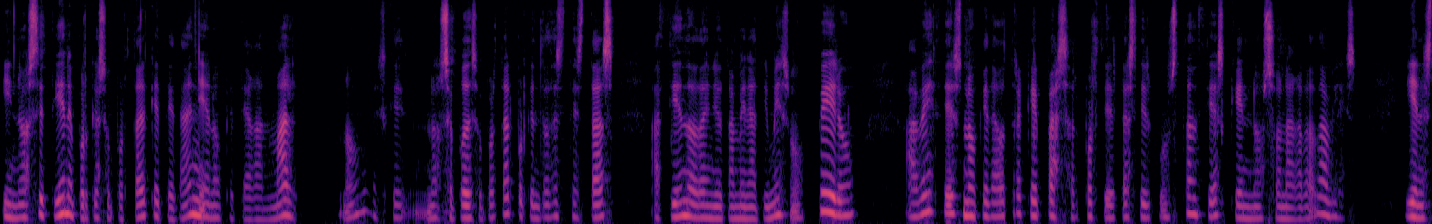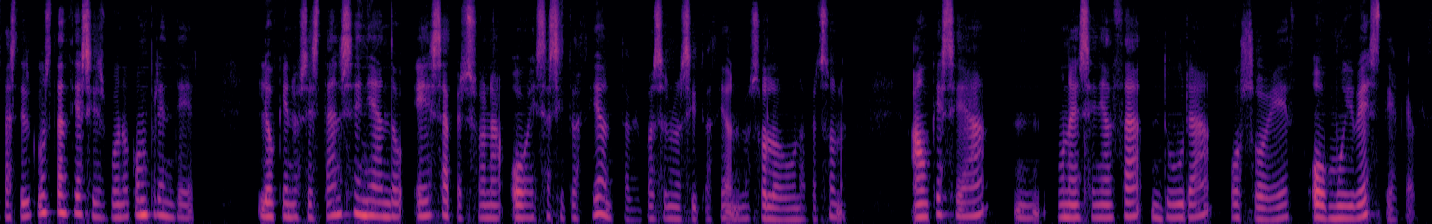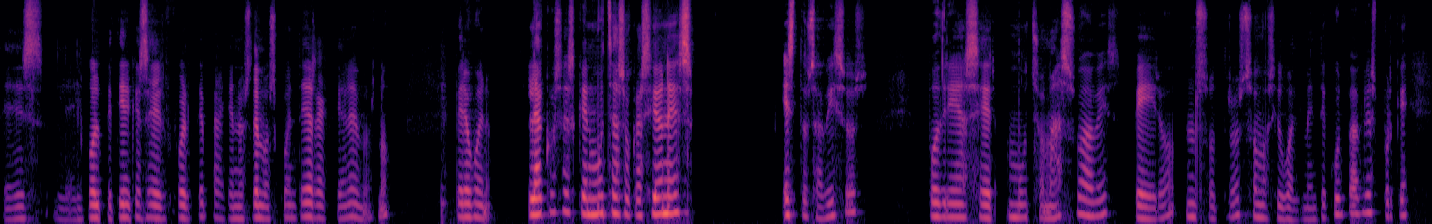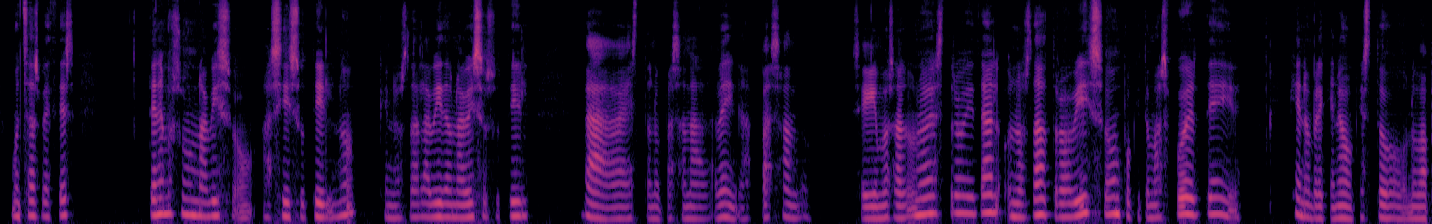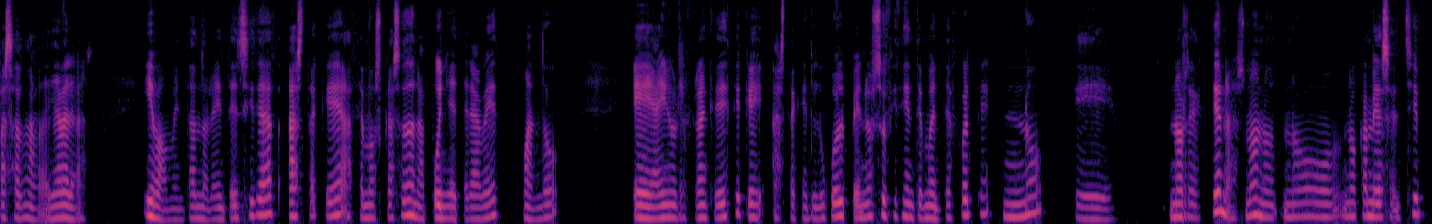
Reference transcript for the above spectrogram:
y no se tiene por qué soportar que te dañen o que te hagan mal, ¿no? Es que no se puede soportar porque entonces te estás haciendo daño también a ti mismo, pero a veces no queda otra que pasar por ciertas circunstancias que no son agradables. Y en estas circunstancias sí es bueno comprender lo que nos está enseñando esa persona o esa situación. También puede ser una situación, no solo una persona. Aunque sea mm, una enseñanza dura o soez o muy bestia, que a veces el golpe tiene que ser fuerte para que nos demos cuenta y reaccionemos, ¿no? Pero bueno, la cosa es que en muchas ocasiones estos avisos podrían ser mucho más suaves, pero nosotros somos igualmente culpables porque muchas veces tenemos un aviso así sutil, ¿no? Que nos da la vida un aviso sutil, va, esto no pasa nada, venga, pasando. Seguimos a lo nuestro y tal, o nos da otro aviso un poquito más fuerte, y, que no, hombre, que no, que esto no va a pasar nada, ya verás. Y va aumentando la intensidad hasta que hacemos caso de una puñetera vez cuando eh, hay un refrán que dice que hasta que el golpe no es suficientemente fuerte, no, eh, no reaccionas, ¿no? No, no, no cambias el chip.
